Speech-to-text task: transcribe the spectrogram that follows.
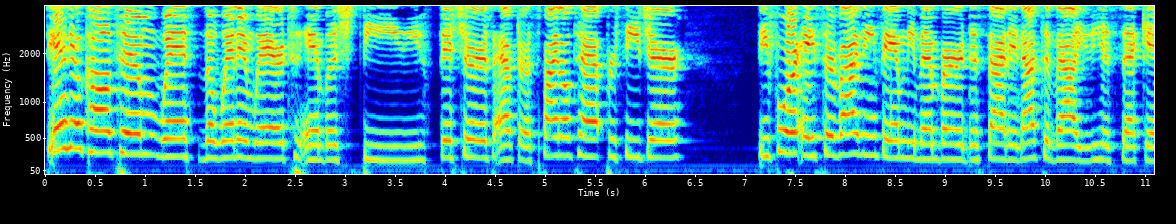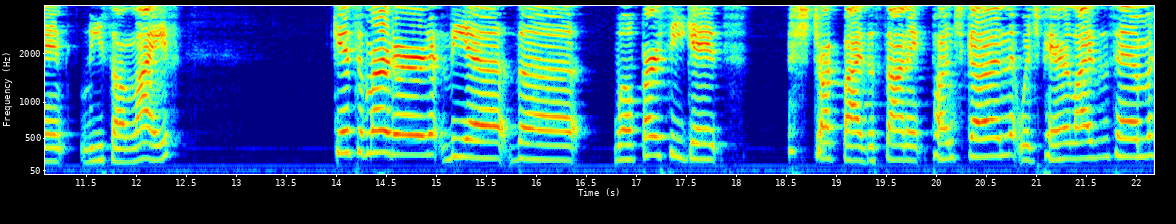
Daniel calls him with the when and where to ambush the Fishers after a spinal tap procedure before a surviving family member decided not to value his second lease on life. Gets murdered via the, well, first he gets struck by the sonic punch gun, which paralyzes him,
